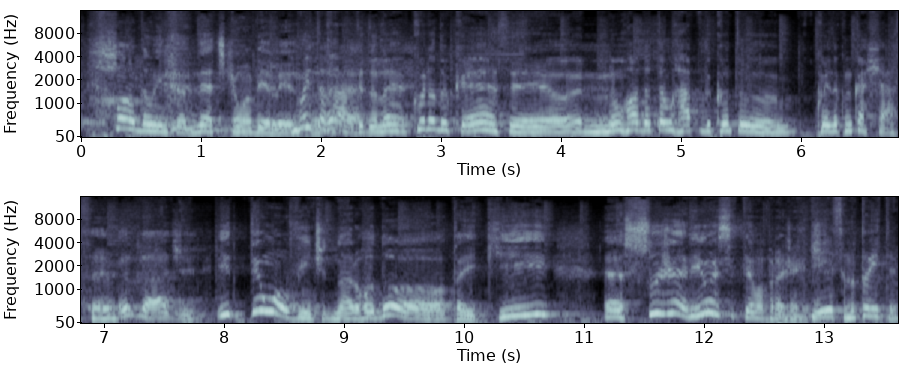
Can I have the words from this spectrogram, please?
rodam a internet, que é uma beleza. Muito né? rápido, né? Cura do câncer, não roda tão rápido quanto coisa com cachaça. É verdade. E tem um ouvinte do Naruhodô, Altaí, que é, sugeriu esse tema pra gente. Isso, no Twitter.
